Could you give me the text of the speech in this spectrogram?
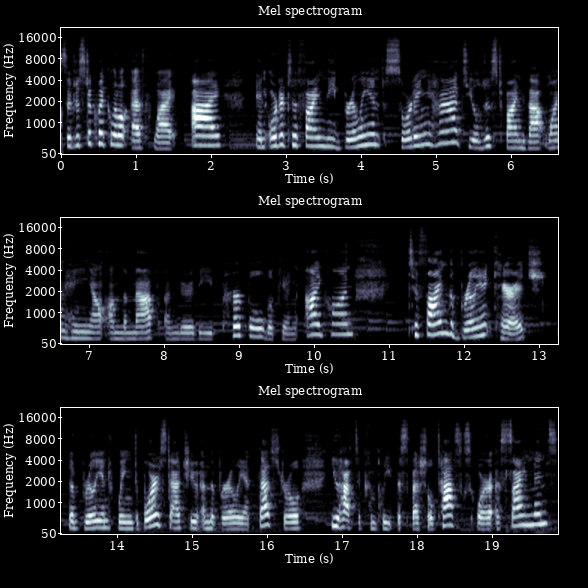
So just a quick little FYI, in order to find the Brilliant Sorting Hat, you'll just find that one hanging out on the map under the purple looking icon. To find the brilliant carriage, the brilliant winged boar statue, and the brilliant thestral, you have to complete the special tasks or assignments.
